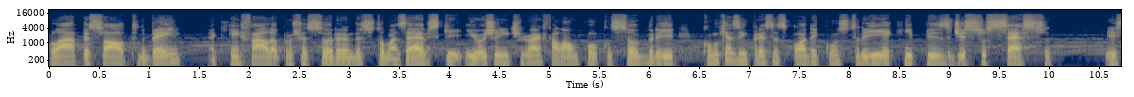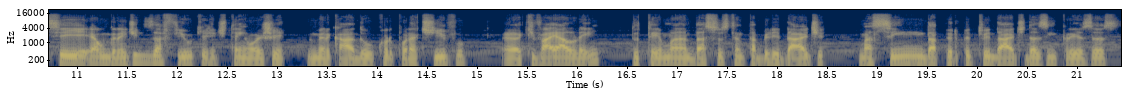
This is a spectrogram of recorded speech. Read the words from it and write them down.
Olá pessoal, tudo bem? Aqui quem fala é o professor Anderson Tomaszewski e hoje a gente vai falar um pouco sobre como que as empresas podem construir equipes de sucesso. Esse é um grande desafio que a gente tem hoje no mercado corporativo, uh, que vai além do tema da sustentabilidade, mas sim da perpetuidade das empresas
